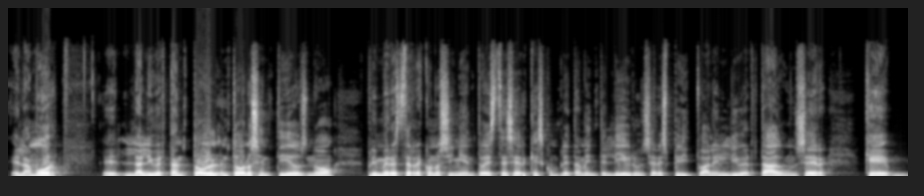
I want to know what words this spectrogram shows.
el amor. Eh, la libertad en, todo, en todos los sentidos, ¿no? Primero este reconocimiento de este ser que es completamente libre, un ser espiritual en libertad, un ser que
